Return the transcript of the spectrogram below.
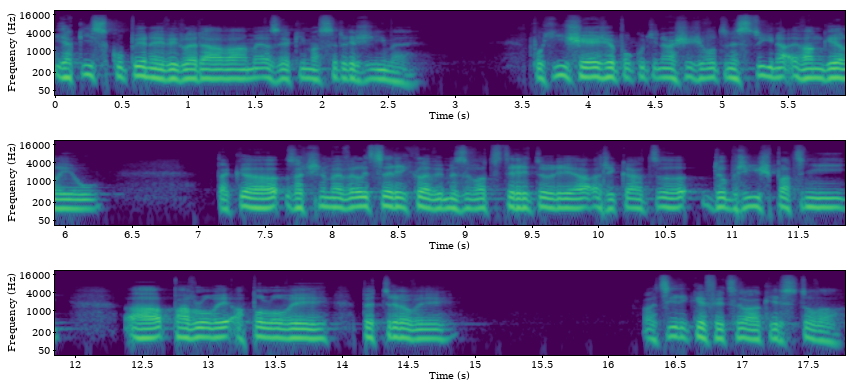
jaký skupiny vyhledáváme a s jakýma se držíme. Potíž je, že pokud náš život nestojí na evangeliu, tak eh, začneme velice rychle vymezovat teritoria a říkat eh, dobří, špatní, Pavlovi, Apolovi, Petrovi, ale církev je celá Kristova.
